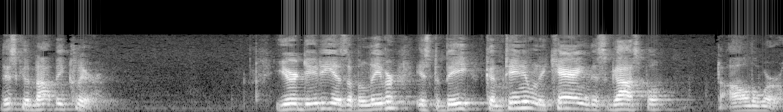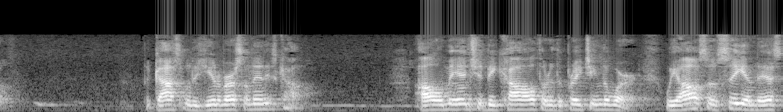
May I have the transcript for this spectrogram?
This could not be clearer. Your duty as a believer is to be continually carrying this gospel to all the world. The gospel is universal in its call. All men should be called through the preaching of the word. We also see in this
